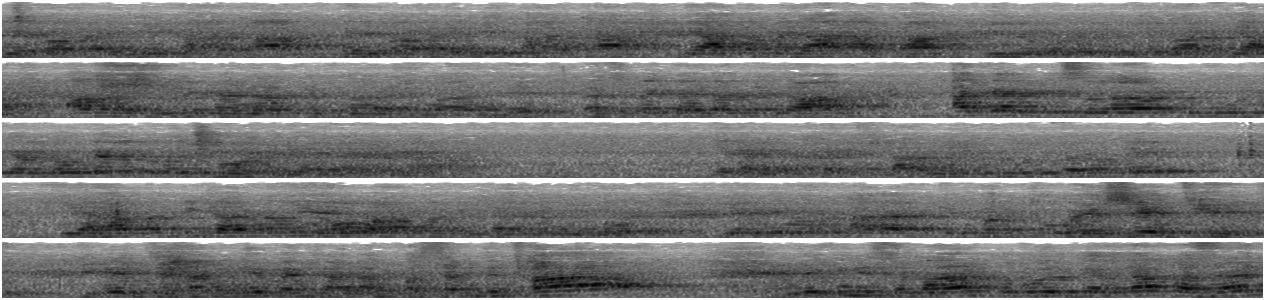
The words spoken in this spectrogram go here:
मेरे बाबा ने ये कहा था, मेरे बाबा ने ये कहा था मैं आ रहा था इन लोगों ने जवाब दिया। अब रसूल कायनात कितना रहमान है? रसूल कायनात ने कहा, अगर इस्लाम कबूल कर लोगे तो छोड़ दिया जाएगा। लेकिन इस्लाम नहीं कबूल करोगे यहाँ पर भी जहनमी हो, वहाँ पर भी जहनमी हो। लेकिन अरब के बत्तू ऐसे थे जिन्हें जहन्ने में जाना पसंद था, लेकिन इस्लाम कबूल करना पसंद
